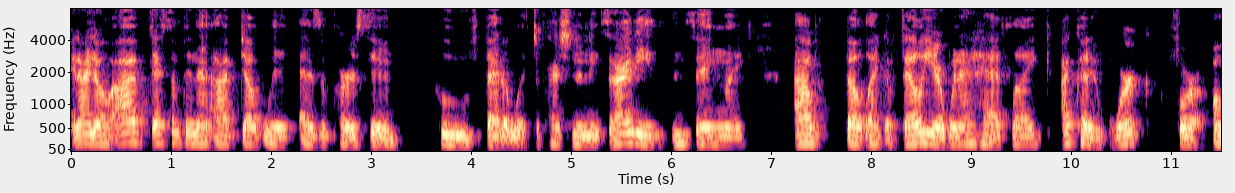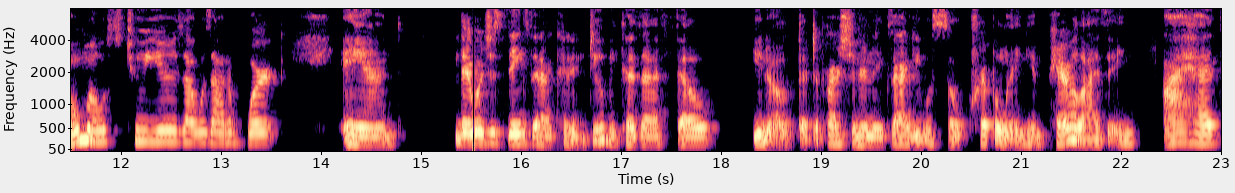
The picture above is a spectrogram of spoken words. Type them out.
And I know I've that's something that I've dealt with as a person who's battled with depression and anxiety and saying like I felt like a failure when I had like I couldn't work for almost 2 years I was out of work and there were just things that I couldn't do because I felt, you know, the depression and anxiety was so crippling and paralyzing I had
